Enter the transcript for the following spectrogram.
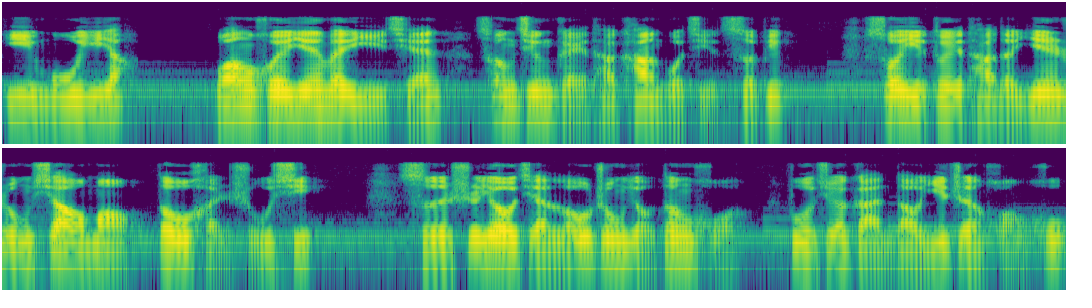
一模一样。王辉因为以前曾经给他看过几次病，所以对他的音容笑貌都很熟悉。此时又见楼中有灯火，不觉感到一阵恍惚，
